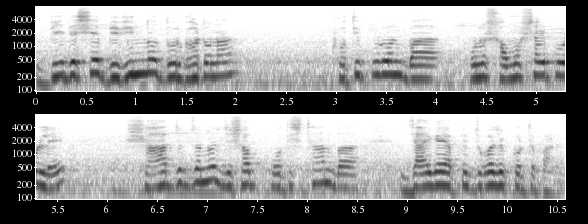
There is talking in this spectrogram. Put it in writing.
বিদেশে বিভিন্ন দুর্ঘটনা, ক্ষতিপূরণ বা কোনো সমস্যায় পড়লে সাহায্যের জন্য যেসব প্রতিষ্ঠান বা জায়গায় আপনি যোগাযোগ করতে পারেন,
